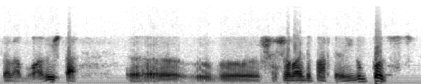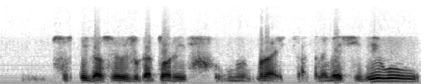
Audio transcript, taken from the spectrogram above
de la Boavista uh, și așa mai departe. Deci nu poți să spui că sunt jucătorii răi. Dacă le vezi CV-ul,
